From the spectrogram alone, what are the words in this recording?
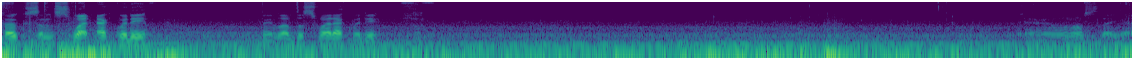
folks some sweat equity. They love the sweat equity. else did I get?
